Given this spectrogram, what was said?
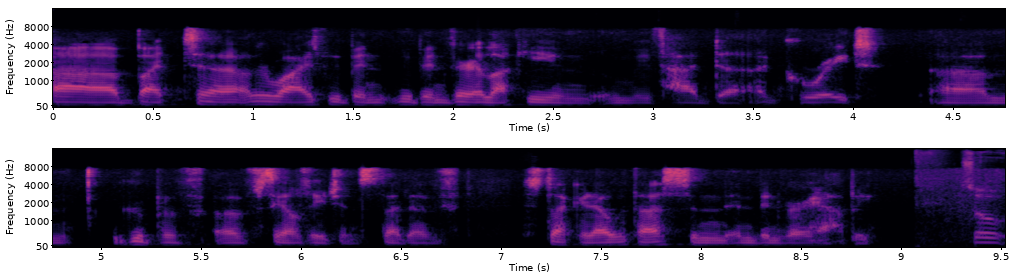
Uh, but uh, otherwise, we've been we've been very lucky and, and we've had a great um, group of, of sales agents that have stuck it out with us and, and been very happy. So,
